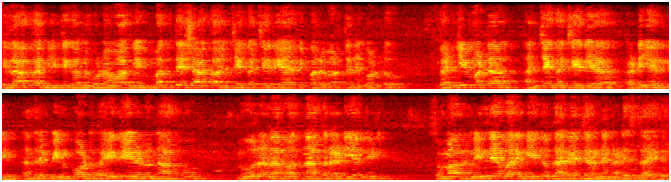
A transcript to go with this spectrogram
ಇಲಾಖಾ ನೀತಿಗೆ ಅನುಗುಣವಾಗಿ ಮತ್ತೆ ಶಾಖಾ ಅಂಚೆ ಕಚೇರಿಯಾಗಿ ಪರಿವರ್ತನೆಗೊಂಡು ಗಂಜಿಮಠ, ಅಂಚೆ ಕಚೇರಿಯ ಅಡಿಯಲ್ಲಿ, ಅಂದರೆ ಪಿನ್ ಕೋಡ್ ಐದು ಏಳು ನಾಲ್ಕು ನೂರ ನಲವತ್ನಾಲ್ಕರ ಅಡಿಯಲ್ಲಿ ಸುಮಾರು ನಿನ್ನೆವರೆಗೆ ಇದು ಕಾರ್ಯಾಚರಣೆ ನಡೆಸ್ತಾ ಇದೆ.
